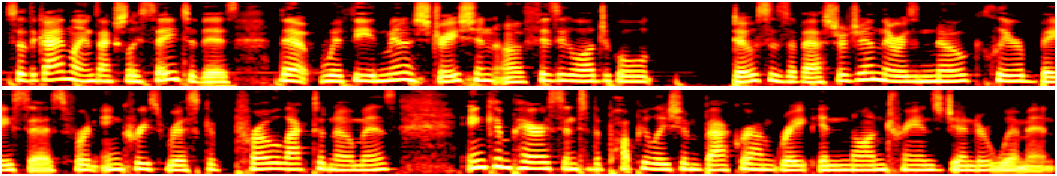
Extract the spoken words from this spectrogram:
so the guidelines actually say to this that with the administration of physiological doses of estrogen, there is no clear basis for an increased risk of prolactinomas in comparison to the population background rate in non transgender women.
